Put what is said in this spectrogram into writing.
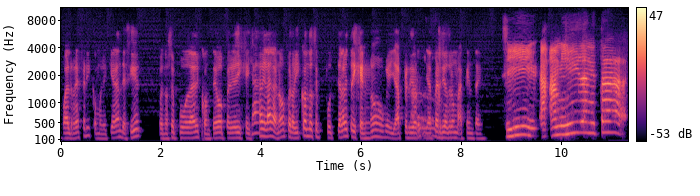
o al referee, como le quieran decir, pues no se pudo dar el conteo, pero yo dije, ya la ganó, pero y cuando se puteó la dije, no, güey, ya perdió, ya perdió Drew McIntyre. Sí, a, mí la neta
